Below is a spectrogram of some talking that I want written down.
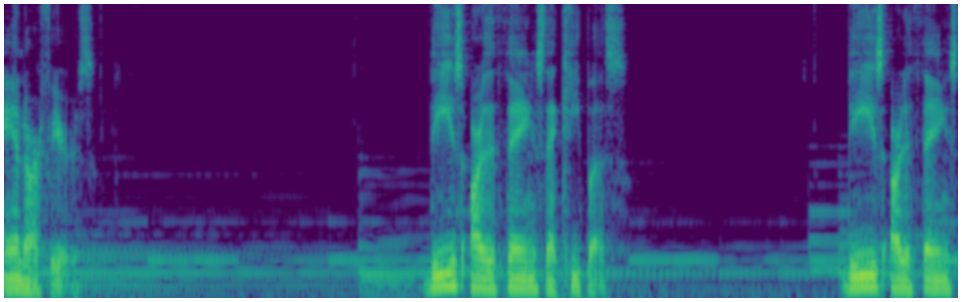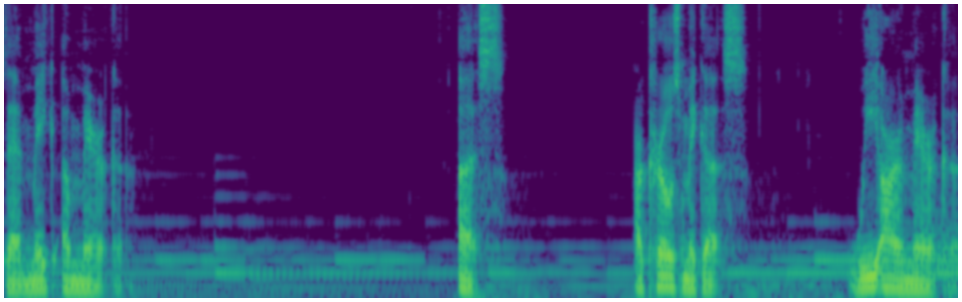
and our fears. These are the things that keep us. These are the things that make America. Us. Our curls make us. We are America.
